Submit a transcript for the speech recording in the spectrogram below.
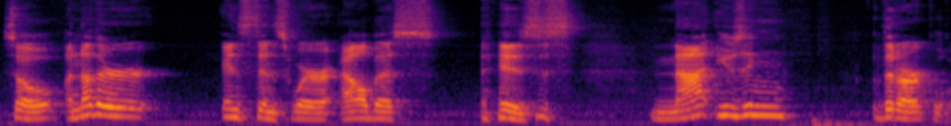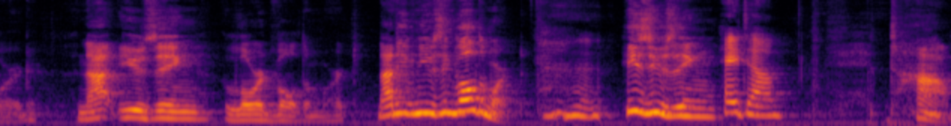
So another instance where Albus is not using the Dark Lord, not using Lord Voldemort, not even using Voldemort. He's using Hey, Tom. Tom,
